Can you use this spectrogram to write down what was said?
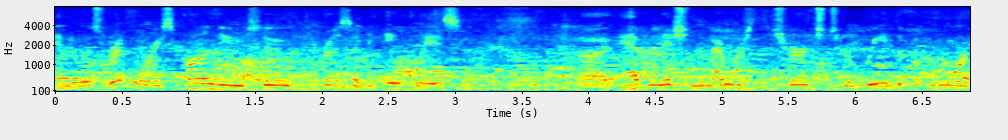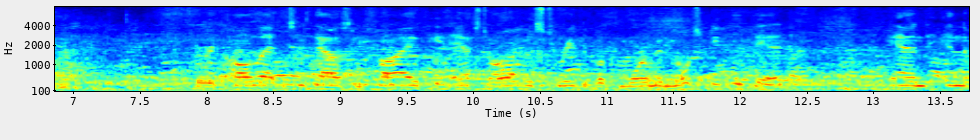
and it was written responding to President Hinckley's uh, admonition to members of the church to read the Book of Mormon. If you recall that in 2005, he asked all of us to read the Book of Mormon. Most people did. And in the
